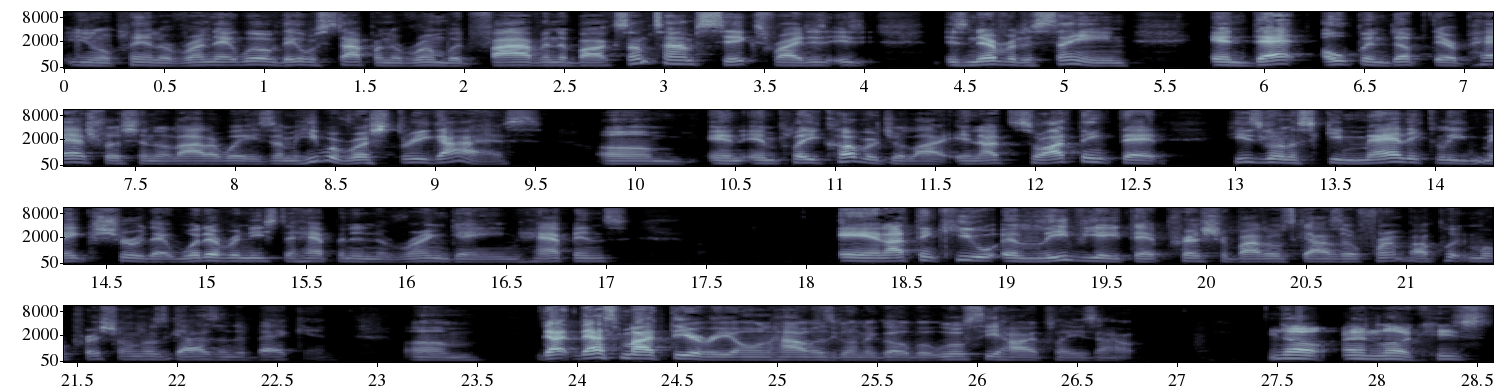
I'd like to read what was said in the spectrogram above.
you know, playing the run that well, they were stopping the run with five in the box, sometimes six, right? It, it, it's never the same. And that opened up their pass rush in a lot of ways. I mean, he would rush three guys um, and, and play coverage a lot. And I, so I think that he's going to schematically make sure that whatever needs to happen in the run game happens and I think he will alleviate that pressure by those guys up front by putting more pressure on those guys in the back end. Um, that that's my theory on how it's going to go, but we'll see how it plays out. No, and look, he's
